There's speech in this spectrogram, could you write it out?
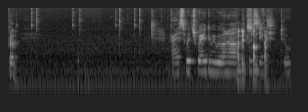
Good. Guys, which way do we wanna I did proceed something. to?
